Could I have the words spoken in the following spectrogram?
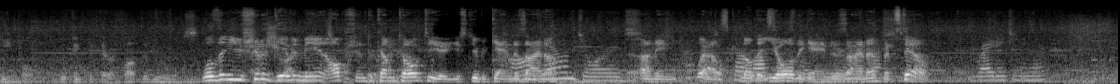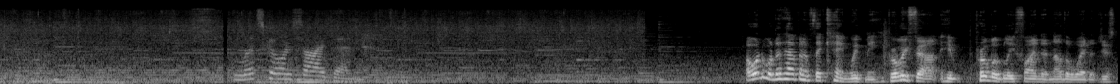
people who think that they're above the rules. Well, then you should have given me an option to come talk to you, you stupid game Calm designer. down, George. I mean, well, not that you're the game designer, but still. Right, Agent York? Let's go inside then. I wonder what would happen if they came with me. He probably found he'd probably find another way to just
